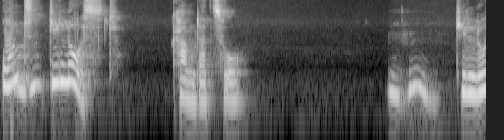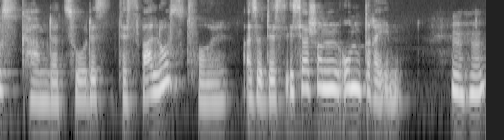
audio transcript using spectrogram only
Und die Lust kam dazu. Die Lust kam dazu. Das, das war lustvoll. Also das ist ja schon ein Umdrehen. Mhm.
